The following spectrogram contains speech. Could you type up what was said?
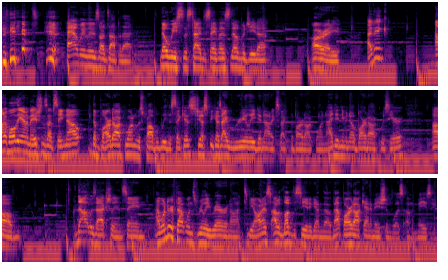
and we lose on top of that. No Whis this time to save us. No Vegeta. Alrighty. I think out of all the animations I've seen now, the Bardock one was probably the sickest, just because I really did not expect the Bardock one. I didn't even know Bardock was here. Um, that was actually insane. I wonder if that one's really rare or not, to be honest. I would love to see it again, though. That Bardock animation was amazing.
